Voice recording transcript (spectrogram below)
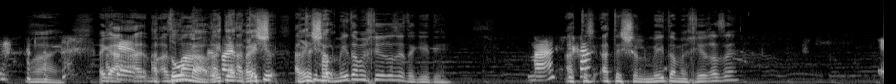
וואי. רגע, כן. אז אתונה, מה, ראיתי- את- תשלמי את המחיר הזה, תגידי? מה? סליחה? את תשלמי את המחיר הזה? אמ,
